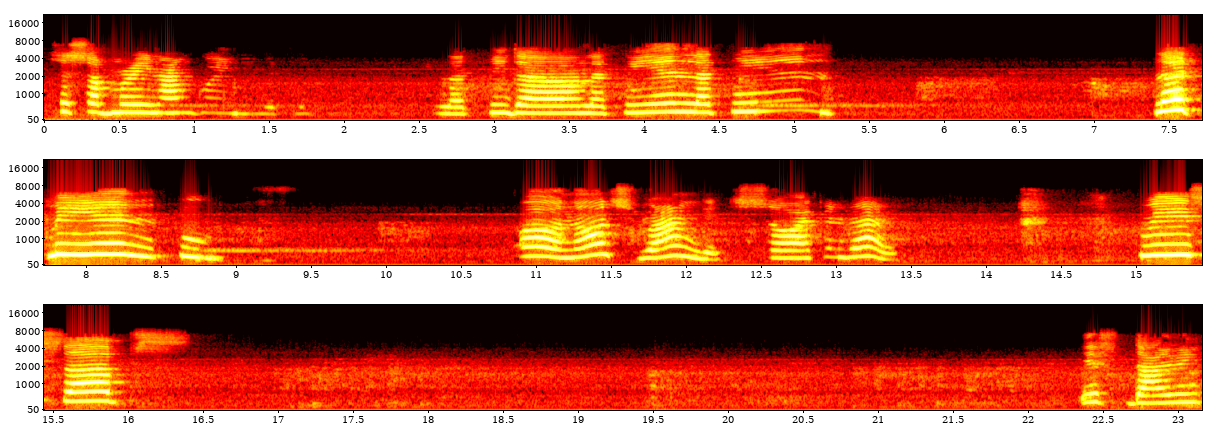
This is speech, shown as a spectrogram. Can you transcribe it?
It's a submarine. I'm going with it. Let me down. Let me in. Let me in. Let me in. Ooh. Oh, no, it's it, so I can drive. Three subs. If diving,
